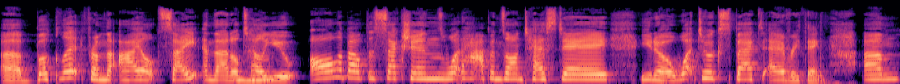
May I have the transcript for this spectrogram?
a booklet from the IELTS site and that'll mm-hmm. tell you all about the sections, what happens on test day, you know, what to expect, everything. Um,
